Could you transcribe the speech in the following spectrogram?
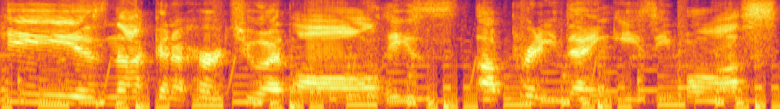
he is not going to hurt you at all. He's a pretty dang easy boss.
